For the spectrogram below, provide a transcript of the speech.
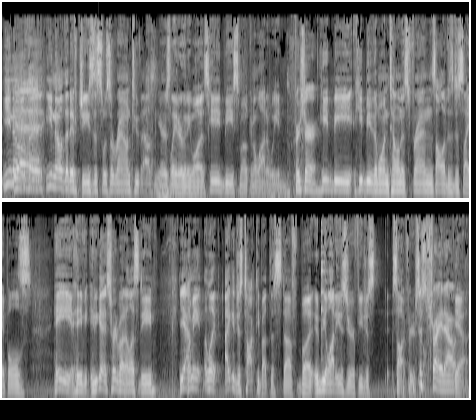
you know Yeah. that you know that if jesus was around 2000 years later than he was he'd be smoking a lot of weed For sure. he'd be he'd be the one telling his friends, all of his disciples, "Hey, have you, have you guys heard about LSD?" Yeah. Let me look. I could just talk to you about this stuff, but it'd be a lot easier if you just saw it for yourself. Just try it out. yeah,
